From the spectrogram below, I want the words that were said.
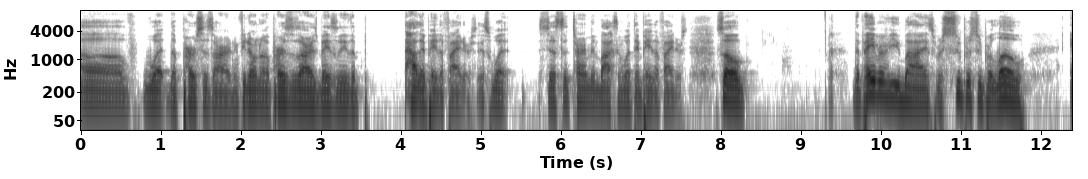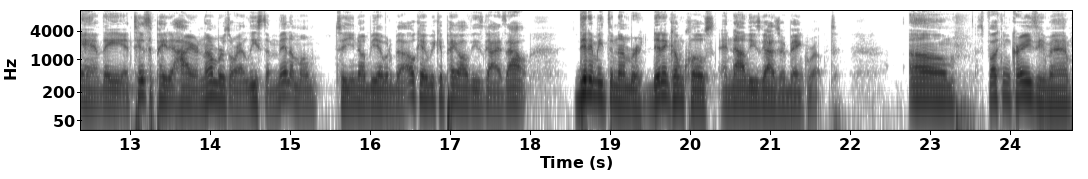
of what the purses are. And if you don't know what purses are, is basically the how they pay the fighters. It's what it's just a term in boxing what they pay the fighters. So the pay per view buys were super super low, and they anticipated higher numbers or at least a minimum to you know be able to be like, okay, we could pay all these guys out. Didn't meet the number, didn't come close, and now these guys are bankrupt. Um, it's fucking crazy, man.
